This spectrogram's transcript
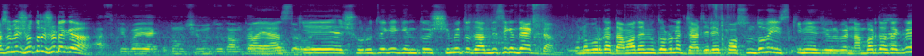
আসলে সতেরোশো টাকা? আজকে ভাই একদম সীমিত দাম ভাই আজকে শুরু থেকে কিন্তু সীমিত দাম দিচ্ছে কিন্তু একদম। কোনো প্রকার দামাদামি করবে না যার যেটাই পছন্দ হবে স্ক্রিনে জুলবে নাম্বার দেওয়া থাকবে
